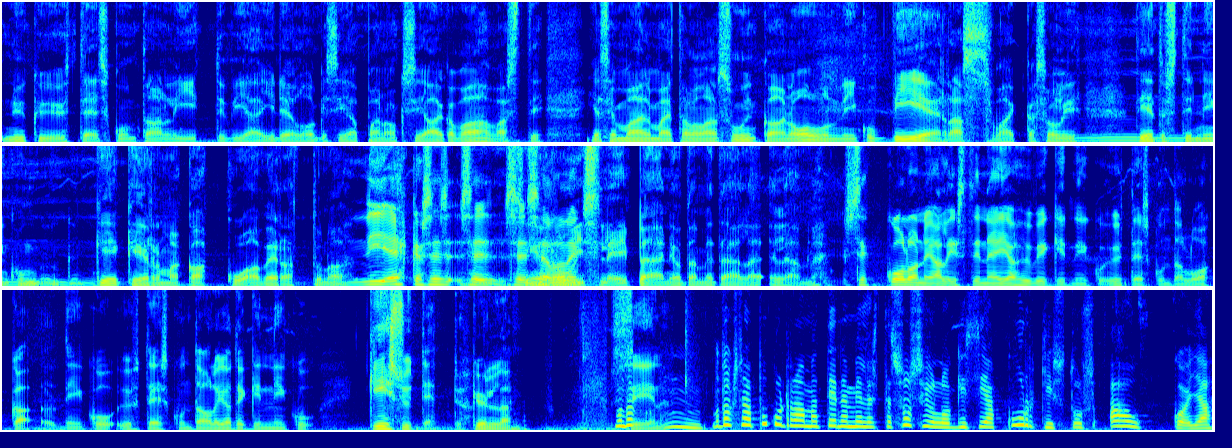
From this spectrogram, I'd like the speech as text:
nykyyhteiskuntaan liittyviä ideologisia panoksia aika vahvasti. Ja se maailma ei tavallaan suinkaan ollut niin kuin vieras, vaikka se oli tietysti niin kuin kermakakkua verrattuna niin ehkä se, se, se siihen sellainen, ruisleipään, jota me täällä elämme. Se kolonialistinen ja hyvinkin niin kuin yhteiskuntaluokka, niin kuin yhteiskunta oli jotenkin niin kuin kesytetty. Kyllä. Mutta, mm, mutta onko nämä pukudraamat teidän mielestä sosiologisia kurkistusaukkoja?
